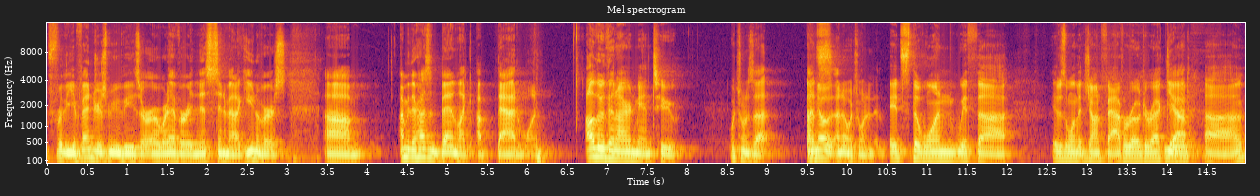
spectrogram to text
for the Avengers movies or, or whatever in this cinematic universe, um, I mean, there hasn't been like a bad one other than Iron Man Two. Which one is that? That's, I know, I know which one it is. It's the one with. Uh, it was the one that Jon Favreau directed. Yeah. Uh,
